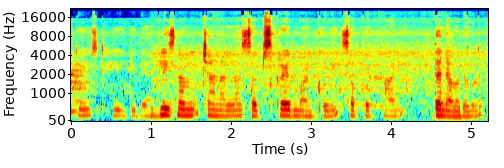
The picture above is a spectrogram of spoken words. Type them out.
ಟೇಸ್ಟ್ ಹೇಗಿದೆ ಪ್ಲೀಸ್ ನಮ್ಮ ಚಾನಲ್ನ ಸಬ್ಸ್ಕ್ರೈಬ್ ಮಾಡ್ಕೊಳ್ಳಿ ಸಪೋರ್ಟ್ ಮಾಡಿ. ಧನ್ಯವಾದಗಳು.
